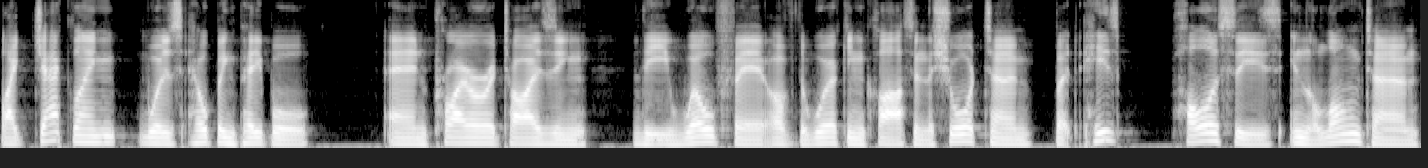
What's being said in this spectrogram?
Like Jack Lang was helping people and prioritizing the welfare of the working class in the short term, but his policies in the long term,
